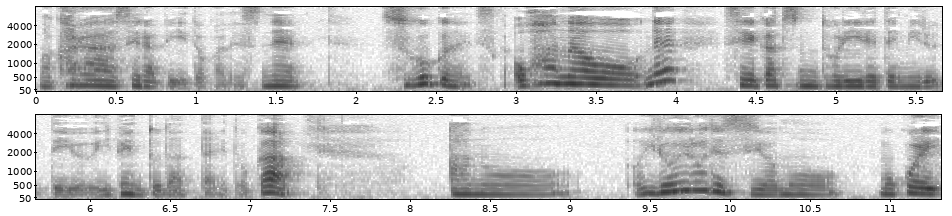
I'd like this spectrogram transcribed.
まあ、カラーセラピーとかですね。すごくないですか？お花をね、生活に取り入れてみるっていうイベントだったりとか、あの、いろいろですよ、もう。もうこれ、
